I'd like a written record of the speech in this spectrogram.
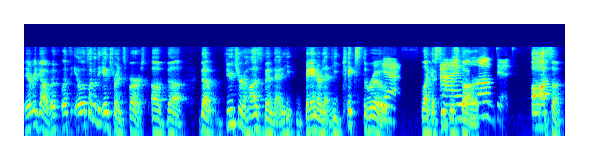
Here we go. Let's, let's let's talk about the entrance first of the the future husband that he banner that he kicks through Yes. like a superstar. I loved it. awesome.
